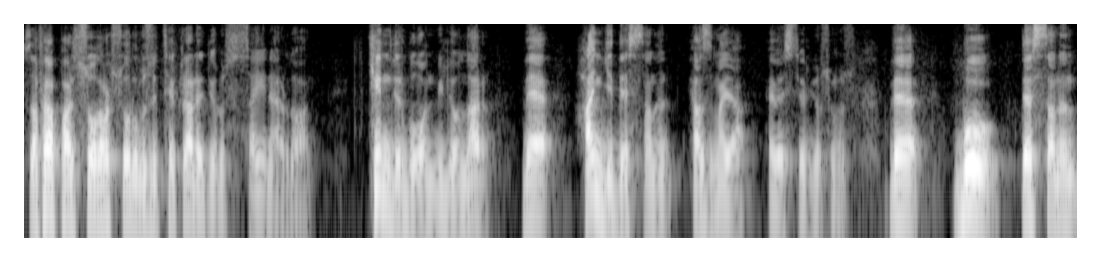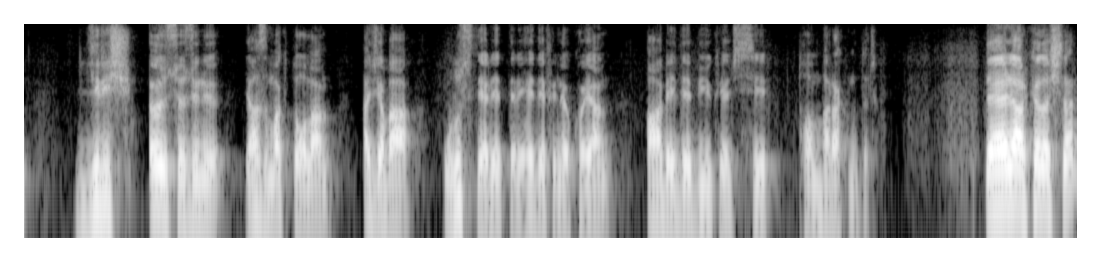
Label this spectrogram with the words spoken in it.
Zafer Partisi olarak sorumuzu tekrar ediyoruz Sayın Erdoğan. Kimdir bu 10 milyonlar ve hangi destanı yazmaya hevesleniyorsunuz? Ve bu destanın giriş ön sözünü yazmakta olan acaba ulus devletleri hedefine koyan ABD Büyükelçisi Tom Barak mıdır? Değerli arkadaşlar,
